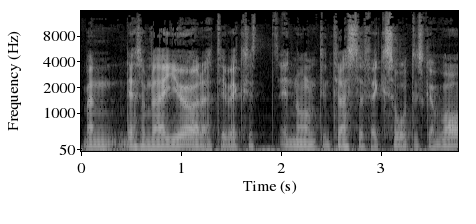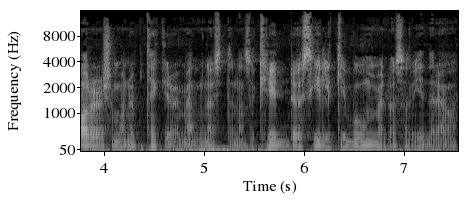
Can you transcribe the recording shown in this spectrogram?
men det som det här gör är att det växer ett enormt intresse för exotiska varor som man upptäcker då i Mellanöstern. Alltså kryddor, silke, bomull och så vidare. Och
